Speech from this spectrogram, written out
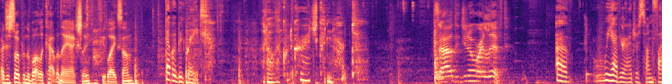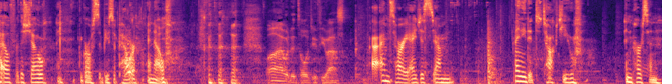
I just opened the bottle of Cabernet, actually, if you'd like some. That would be great. Little liquid courage couldn't hurt. So, how did you know where I lived? Uh, we have your address on file for the show. Gross abuse of power, I know. well, I would have told you if you asked. I- I'm sorry, I just, um, I needed to talk to you in person.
